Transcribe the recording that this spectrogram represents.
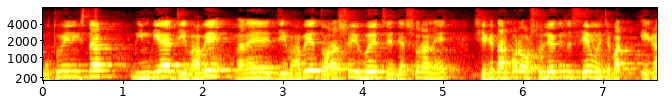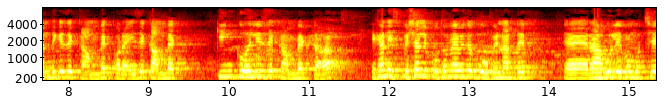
প্রথম ইনিংসটা ইন্ডিয়া যেভাবে মানে যেভাবে ধরাশয়ী হয়েছে দেড়শো রানে সেখানে তারপরে অস্ট্রেলিয়া কিন্তু সেম হয়েছে। বাট এখান থেকে যে কামব্যাক করা, এই যে কামব্যাক কিং কোহলির যে কামব্যাকটা এখানে স্পেশালি প্রথমে আমি দেখব ওপেনারদের রাহুল এবং হচ্ছে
